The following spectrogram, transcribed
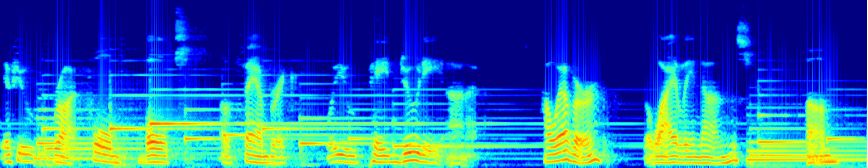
if you brought full bolts of fabric, well, you paid duty on it. However, the wily nuns, um,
